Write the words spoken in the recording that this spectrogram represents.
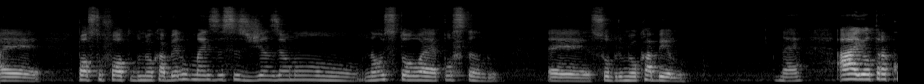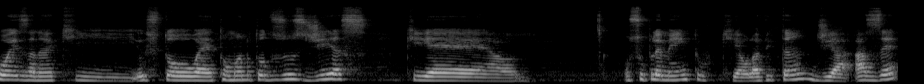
é, posto foto do meu cabelo, mas esses dias eu não, não estou é, postando é, sobre o meu cabelo, né? Ah, e outra coisa, né, que eu estou é, tomando todos os dias, que é um suplemento, que é o Lavitan, de A a Z,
